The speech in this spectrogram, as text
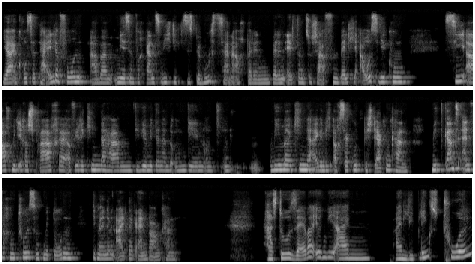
ja, ein großer Teil davon, aber mir ist einfach ganz wichtig, dieses Bewusstsein auch bei den, bei den Eltern zu schaffen, welche Auswirkungen sie auch mit ihrer Sprache auf ihre Kinder haben, wie wir miteinander umgehen und, und wie man Kinder eigentlich auch sehr gut bestärken kann mit ganz einfachen Tools und Methoden, die man in den Alltag einbauen kann. Hast du selber irgendwie ein, ein Lieblingstool?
